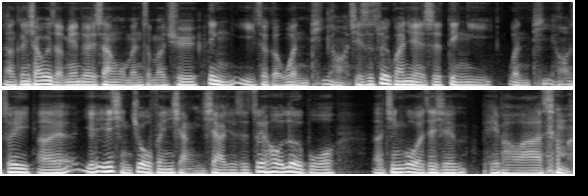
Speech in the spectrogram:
呃跟消费者面对上，我们怎么去定义这个问题哈？其实最关键的是定义问题哈。所以呃，也也请就分享一下，就是最后乐博呃经过这些陪跑啊什么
